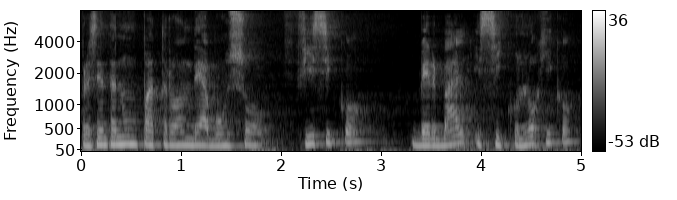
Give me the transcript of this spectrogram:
presentan un patrón de abuso físico, verbal y psicológico.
